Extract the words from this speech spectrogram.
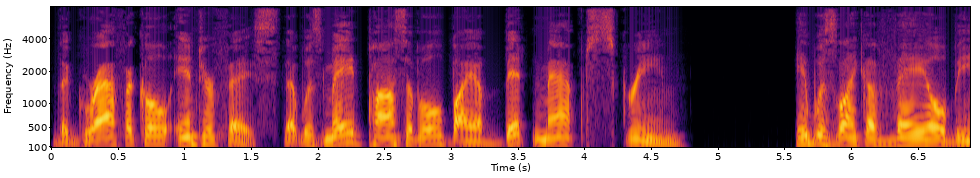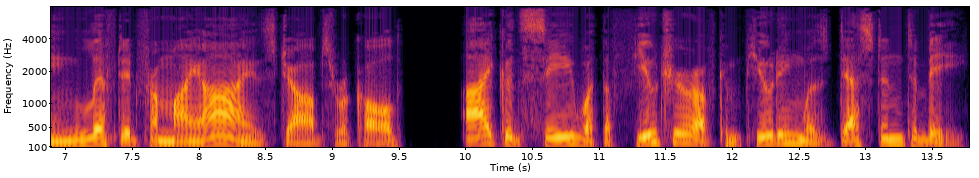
the graphical interface that was made possible by a bitmapped screen. It was like a veil being lifted from my eyes, Jobs recalled. I could see what the future of computing was destined to be.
